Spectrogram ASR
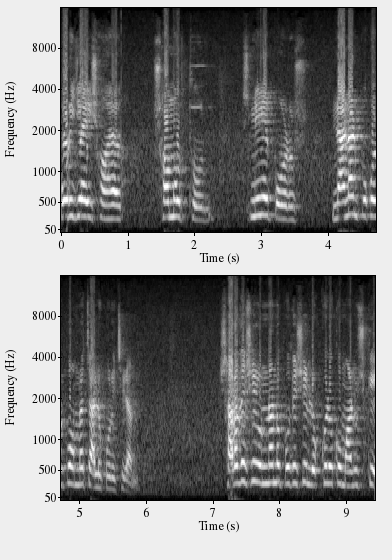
পরিযায়ী সহায়তা সমর্থন, স্নেহের পরশ, নানান প্রকল্প আমরা চালু করেছিলাম। সারা দেশের অন্যান্য প্রদেশের লক্ষ লক্ষ মানুষকে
